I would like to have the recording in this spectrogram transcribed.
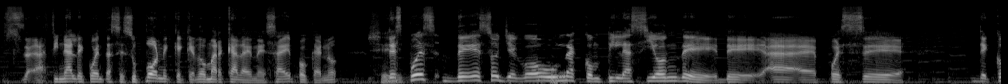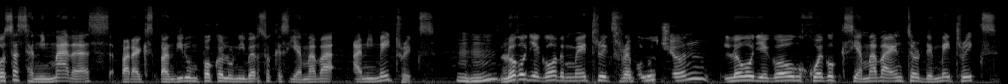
pues, a final de cuentas se supone que quedó marcada en esa época, ¿no? Después de eso llegó una compilación de, ah, pues, eh, de cosas animadas para expandir un poco el universo que se llamaba Animatrix. Luego llegó The Matrix Revolution, luego llegó un juego que se llamaba Enter the Matrix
